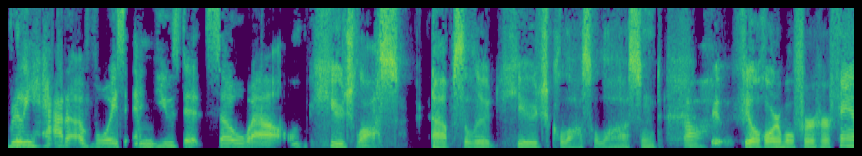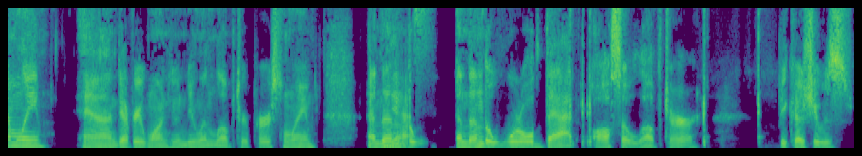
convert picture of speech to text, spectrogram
really had a voice and used it so well Huge loss. Absolute huge colossal loss. And oh, feel horrible for her family and everyone who knew and loved her personally. And then the yes. And then the world that also loved her because she was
